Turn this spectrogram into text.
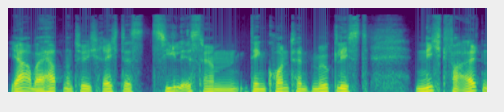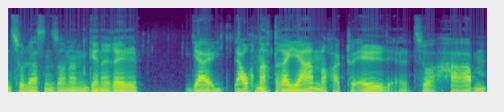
Ja, aber er hat natürlich recht. Das Ziel ist, ähm, den Content möglichst nicht veralten zu lassen, sondern generell ja auch nach drei Jahren noch aktuell äh, zu haben.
